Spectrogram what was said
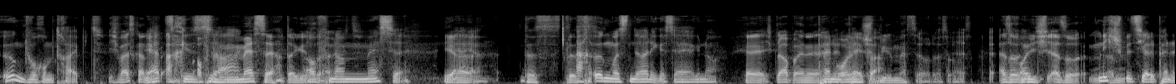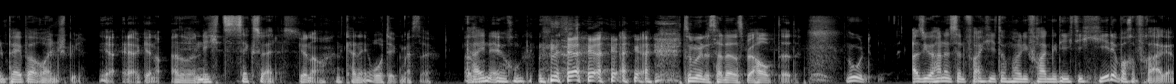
Irgendwo rumtreibt. Ich weiß gar nicht. Er Ach, auf einer gesagt. Messe hat er gesagt. Auf einer Messe. ja, ja, ja. Das, das, Ach, irgendwas Nerdiges, ja, ja, genau. Ja, ja, ich glaube eine Pen. Rollenspielmesse oder sowas. Also Rollen- nicht, also Nicht ähm, speziell Pen and Paper Rollenspiel. Ja, ja, genau. Also Nichts Sexuelles. Genau, keine Erotikmesse. Also, Keine Erotik. Zumindest hat er das behauptet. Gut. Also Johannes, dann frage ich dich doch mal die Frage, die ich dich jede Woche frage.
